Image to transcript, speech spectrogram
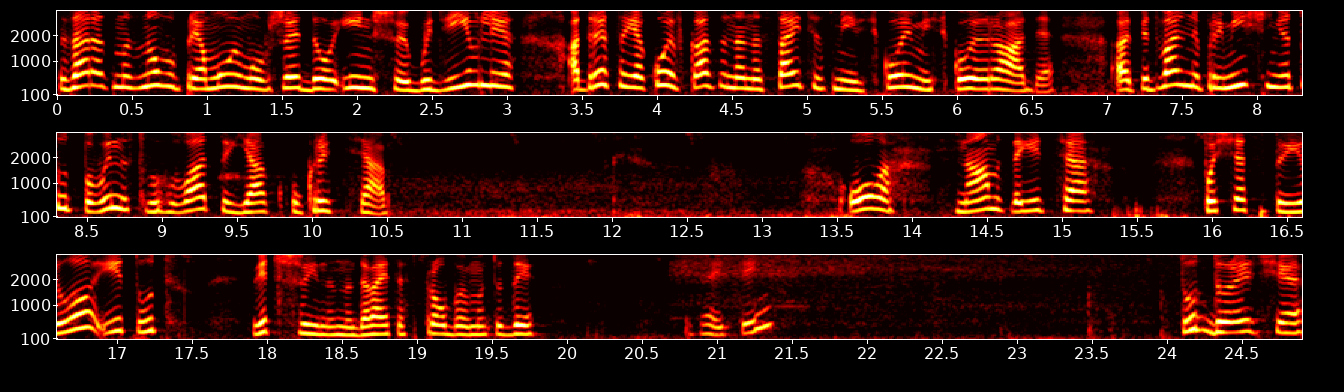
Зараз ми знову прямуємо вже до іншої будівлі, адреса якої вказана на сайті Зміївської міської ради. Е, Підвальне приміщення тут повинно слугувати як укриття. О, нам, здається, пощастило і тут відчинено. Давайте спробуємо туди зайти. Тут, до речі,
